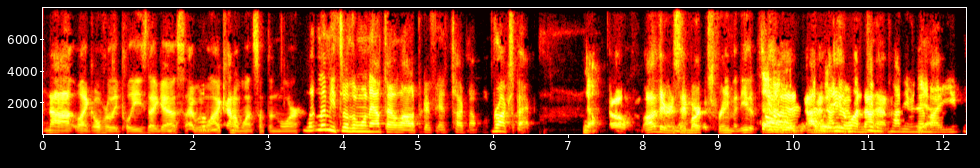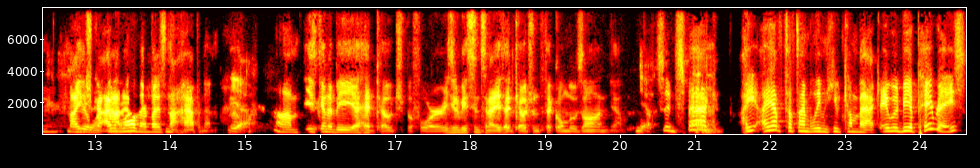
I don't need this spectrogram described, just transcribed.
Not like overly pleased, I guess. I would want I kind of want something more. Let, let me throw the one out that a lot of Purdue fans talk about. Brock Spack. No, Oh, I thought they were gonna say Marcus Freeman. Either, So I either, would- I would- either one not Even- happening. Not even in my my. Either one I would not love it, but it's not happening. yeah, Um, He's gonna be a head coach before he's gonna be Cincinnati's head coach when Fickell moves on. Yeah. yeah, since back, I I have a tough time believing he would come back. It would be a pay raise.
